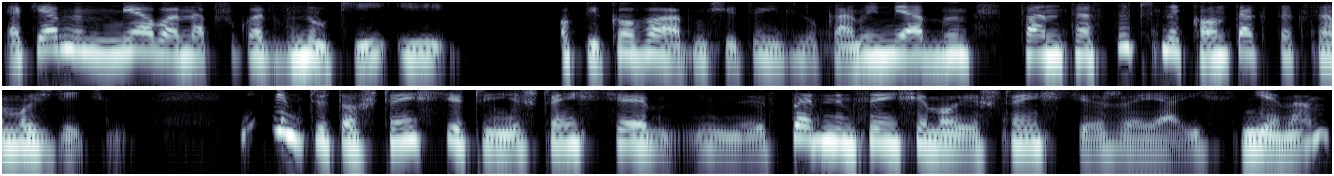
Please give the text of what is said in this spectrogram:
Jak ja bym miała na przykład wnuki i opiekowałabym się tymi wnukami, miałabym fantastyczny kontakt tak samo z dziećmi. Nie wiem, czy to szczęście, czy nieszczęście, w pewnym sensie moje szczęście, że ja ich nie mam,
